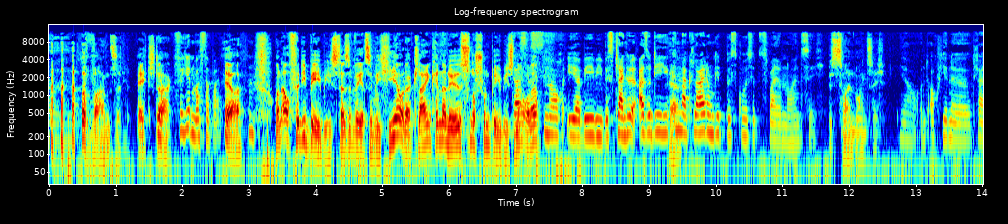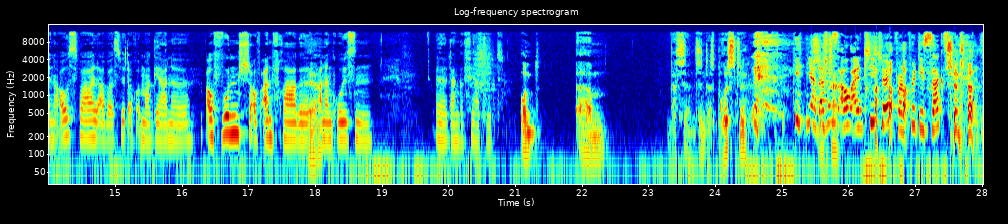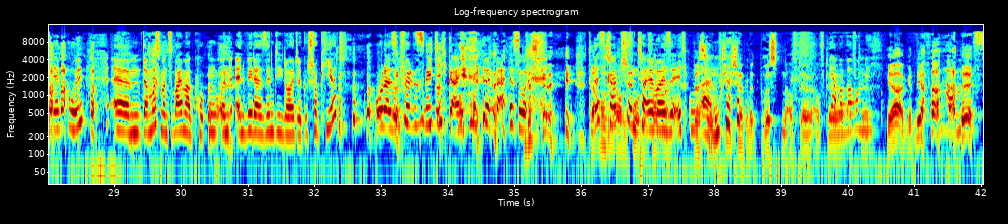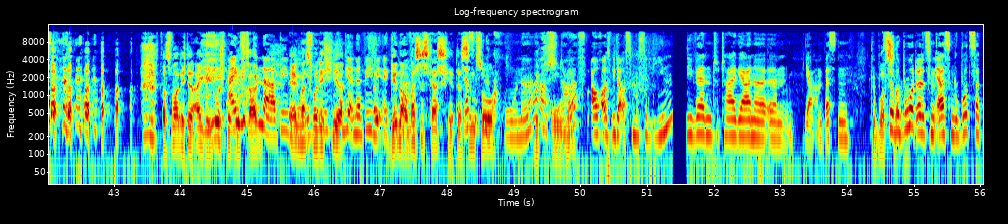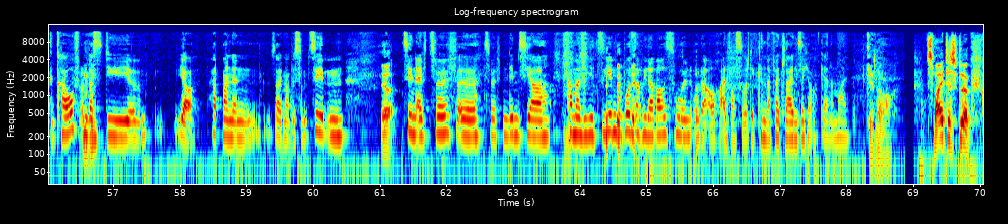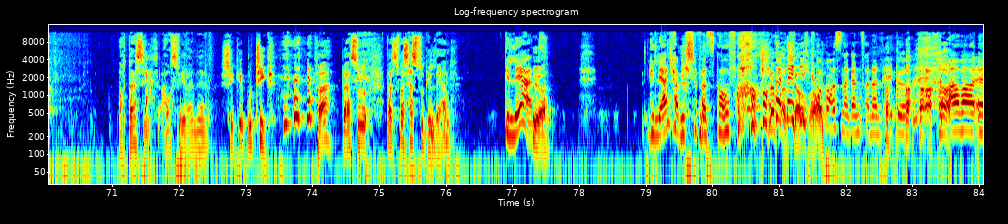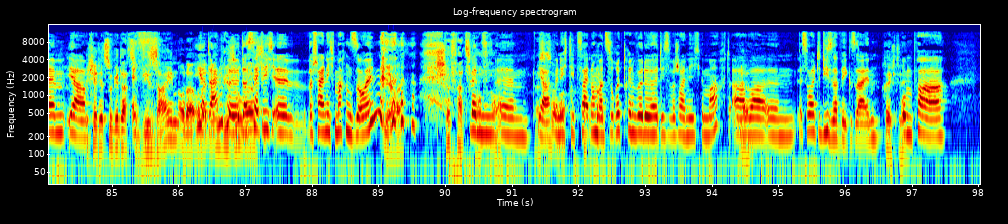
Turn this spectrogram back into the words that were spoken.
Wahnsinn, echt stark. Ja, für jeden was dabei. Ja, und auch für die Babys. Da sind wir jetzt nämlich hier oder Kleinkinder. Nee, das ist noch schon Babys, das ne, oder? Das ist noch eher Baby bis Kleinkinder. Also die ja. Kinderkleidung geht bis Größe 92. Bis 92. Ja, und auch hier eine kleine Auswahl, aber es wird auch immer gerne auf Wunsch, auf Anfrage ja. in anderen Größen äh, dann gefertigt. Und ähm, was sind, sind das Brüste? ja, das ist auch ein T-Shirt von Pretty Sucks. Sehr cool. Ähm, da muss man zweimal gucken und entweder sind die Leute schockiert oder sie finden es richtig geil. also das, da das kam schon teilweise echt gut das an. Das T-Shirt mit Brüsten auf der auf der. Ja, aber warum der, nicht? Ja, ja. was wollte ich denn eigentlich ursprünglich eigentlich fragen? Genau, Baby. Irgendwas wollte ich hier. Die an der Baby genau, ne? was ist das hier? Das, das sind so eine Krone, eine aus Stoff, auch aus, wieder aus Musselin. Die werden total gerne, ähm, ja, am besten Geburtstag. zur Geburt oder zum ersten Geburtstag gekauft und mhm. das die, äh, ja, hat man dann, sag ich mal, bis zum 10. Ja. 10, 11, 12, äh, 12. Lebensjahr kann man die zu jedem Geburtstag wieder rausholen oder auch einfach so. Die Kinder verkleiden sich auch gerne mal. Genau. Zweites Glück. Auch das sieht ja. aus wie eine schicke Boutique. da hast du, was, was hast du gelernt? Gelernt? Ja. Gelernt habe ich Schifffahrtskauffrau. Schifffahrtskauffrau. Ich komme aus einer ganz anderen Ecke. Aber ähm, ja. Ich hätte jetzt so gedacht, so Design oder, oder Ja, danke. Das hätte ich äh, wahrscheinlich machen sollen. Ja, Schifffahrtskauffrau. Wenn, ähm, Das ja, wenn ich die Zeit nochmal zurückdrehen würde, hätte ich es wahrscheinlich gemacht. Aber ähm, es sollte dieser Weg sein. Richtig. Um ein paar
